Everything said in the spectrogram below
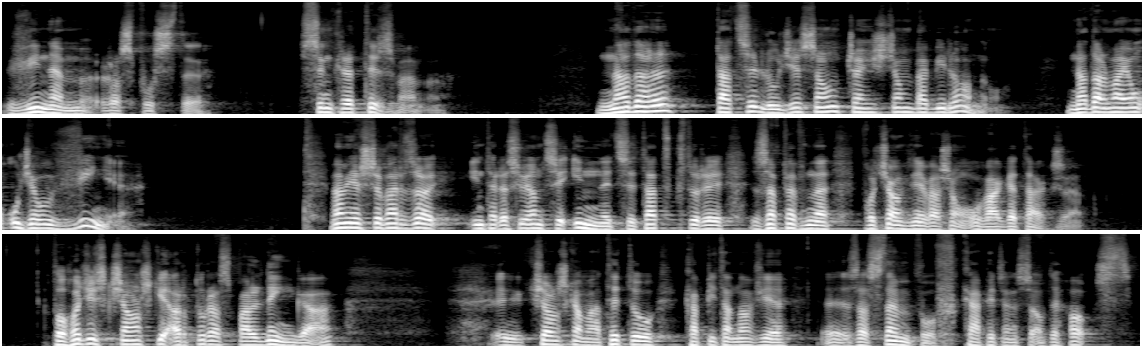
winem rozpusty, synkretyzmem. Nadal tacy ludzie są częścią Babilonu. Nadal mają udział w winie. Mam jeszcze bardzo interesujący inny cytat, który zapewne pociągnie Waszą uwagę także. Pochodzi z książki Artura Spaldinga. Książka ma tytuł Kapitanowie zastępów, Captains of the Host.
